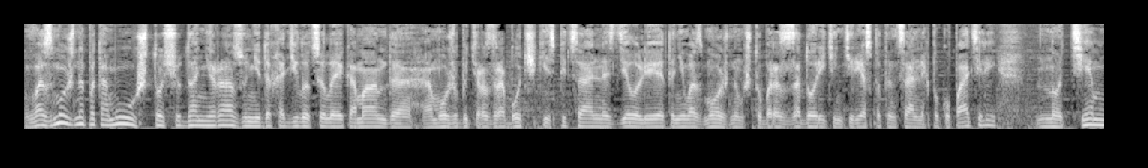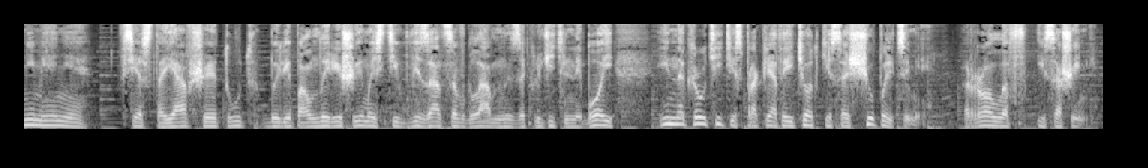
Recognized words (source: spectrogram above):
Возможно, потому, что сюда ни разу не доходила целая команда, а может быть, разработчики специально сделали это невозможным, чтобы раззадорить интерес потенциальных покупателей, но тем не менее, все стоявшие тут были полны решимости ввязаться в главный заключительный бой и накрутить из проклятой тетки со щупальцами, роллов и сашими.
